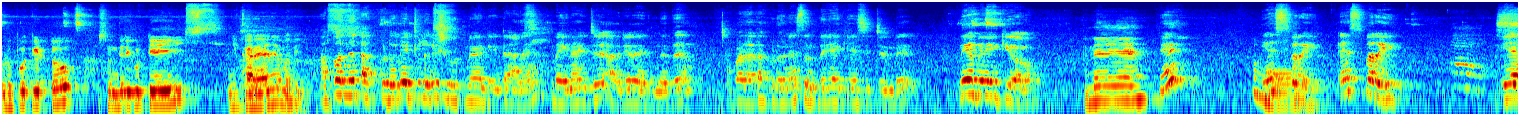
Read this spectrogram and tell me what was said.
ഉടുപ്പൊക്കെ ഇട്ടു സുന്ദരിക്കുട്ടിയായി. ഇനി കരയാഞ്ഞാൽ മതി. അപ്പൊ ഒന്ന് തക്കുടൂനായിട്ടുള്ള ഒരു ഷൂട്ടിന് വേണ്ടിയിട്ടാണ് മെയിനായിട്ട് അവർ വരുന്നത്. അപ്പൊ അതാ തക്കുടൂനെ സുന്ദരിയാക്കി വെച്ചിട്ടുണ്ട്. നീ അഭിനയിക്കോ പിന്നെ? യെസ് പറയ്. യെസ് പറയ്. ഏ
